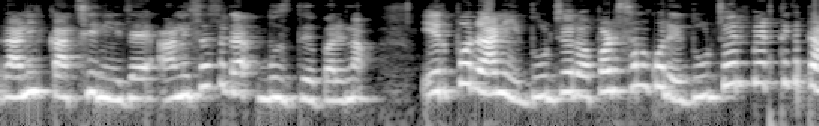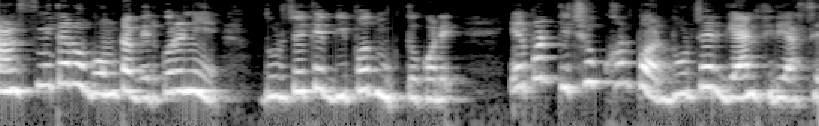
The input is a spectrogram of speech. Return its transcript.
রানীর কাছে নিয়ে যায়। আনিসা সেটা বুঝতে পারে না। এরপর রানী দুর্জয়ের অপারেশন করে দুর্জয়ের পেট থেকে ট্রান্সমিটার ও বোমটা বের করে নিয়ে দুর্জয়কে বিপদ মুক্ত করে। এরপর কিছুক্ষণ পর দুর্জয়ের জ্ঞান ফিরে আসে।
